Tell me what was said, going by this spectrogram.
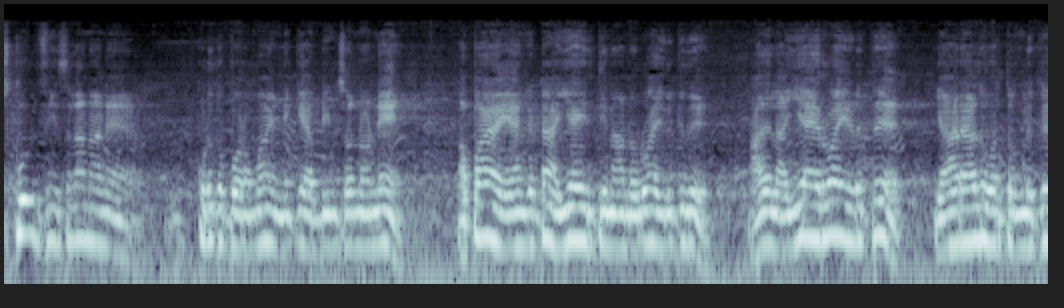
ஸ்கூல் ஃபீஸ்லாம் நான் கொடுக்க போகிறோமா இன்னைக்கு அப்படின்னு சொன்னோடனே அப்பா என்கிட்ட ஐயாயிரத்தி நானூறுரூவா இருக்குது. அதில் ஐயாயிரரூவா எடுத்து யாராவது ஒருத்தவங்களுக்கு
